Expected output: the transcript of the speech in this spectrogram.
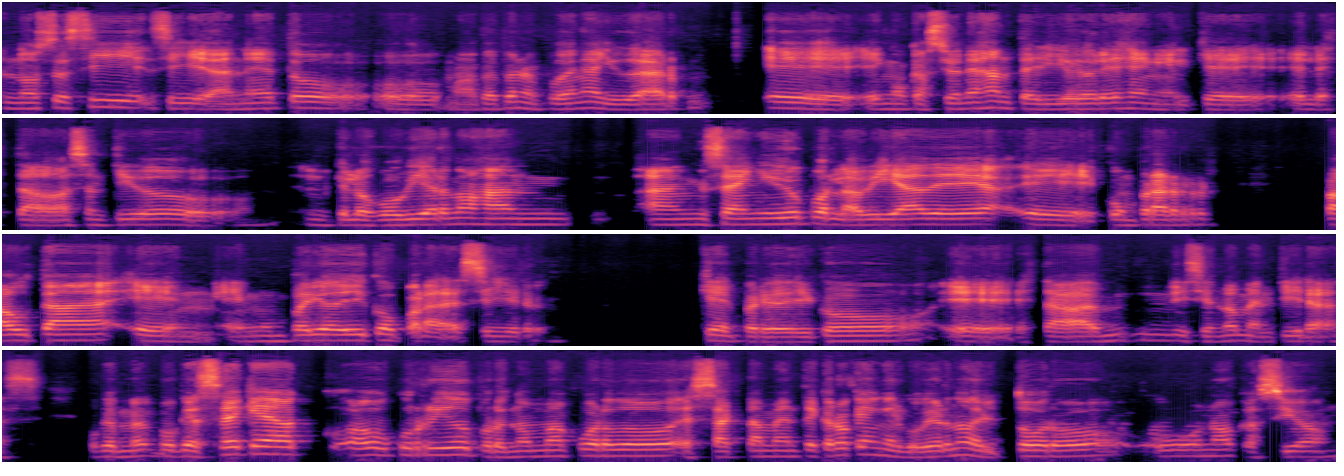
No sé si, si Aneto o, o Pepe me pueden ayudar eh, en ocasiones anteriores en el que el Estado ha sentido, en que los gobiernos han, han se han ido por la vía de eh, comprar pauta en, en un periódico para decir que el periódico eh, estaba diciendo mentiras. Porque, me- porque sé que ha, ha ocurrido, pero no me acuerdo exactamente. Creo que en el gobierno del Toro hubo una ocasión.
